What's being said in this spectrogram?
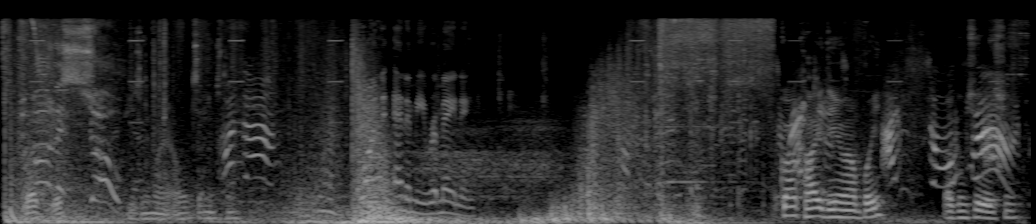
Fuck this. Using my ult and stuff. One enemy remaining. Gronk, how you doing, my boy? Welcome to the stream.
